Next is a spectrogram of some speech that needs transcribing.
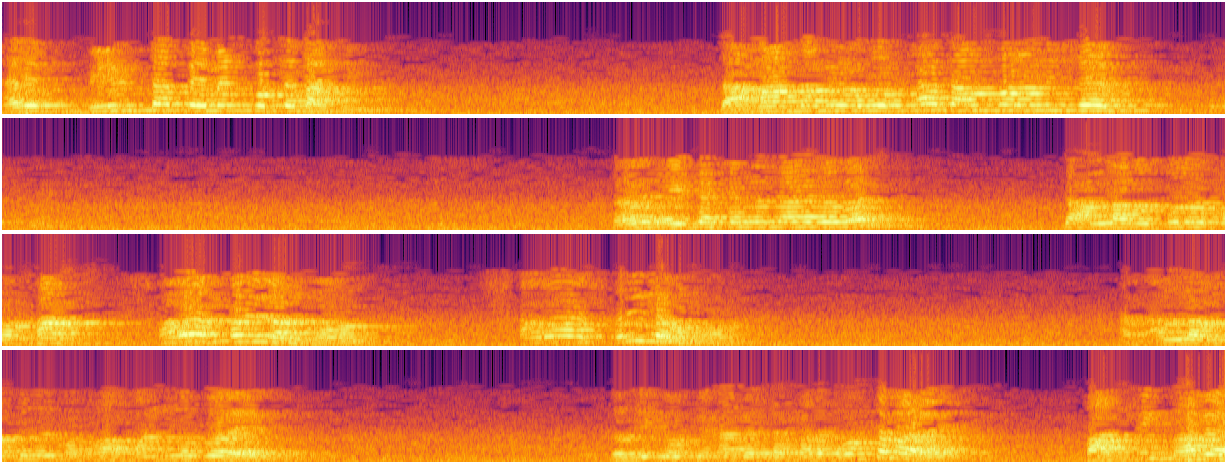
খালি বিলটা পেমেন্ট করতে বাকি। দামাদামি অবস্থায় দাম করা নিষেধ। তাহলে এইটা কেন দেওয়া যাবে? যে আল্লাহ রসুলের কথা সরাসরি লঙ্ঘন সরাসরি লঙ্ঘন। আর আল্লাহ রসুলের কথা অমান্য করে যদি কেউ কেনা বেচা করে করতে পারে বাহ্যিক ভাবে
